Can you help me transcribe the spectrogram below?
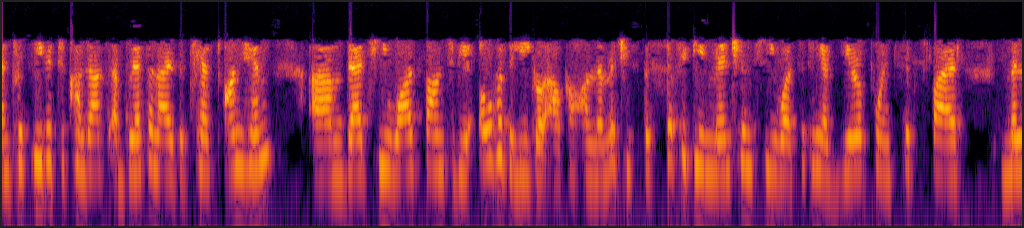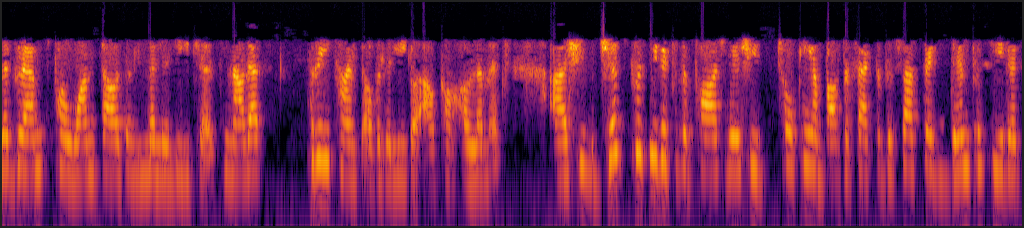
and proceeded to conduct a breathalyzer test on him, um, that he was found to be over the legal alcohol limit. She specifically mentioned he was sitting at 0.65 milligrams per 1,000 milliliters. Now that's three times over the legal alcohol limit. Uh, she just proceeded to the part where she's talking about the fact that the suspect then proceeded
